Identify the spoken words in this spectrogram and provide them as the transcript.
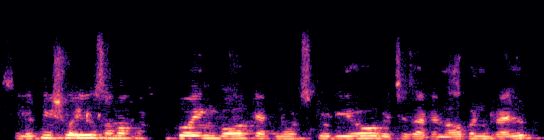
So let me show you some of my ongoing work at Node Studio, which is at an urban realm.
